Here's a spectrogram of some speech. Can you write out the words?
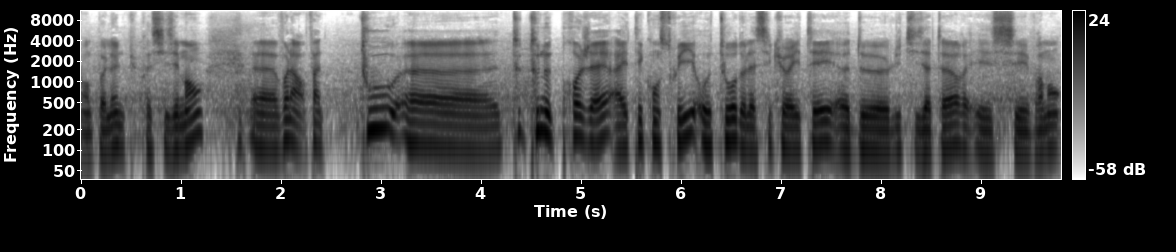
en Pologne plus précisément. voilà. Enfin, euh, tout, tout, notre projet a été construit autour de la sécurité euh, de l'utilisateur et c'est vraiment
